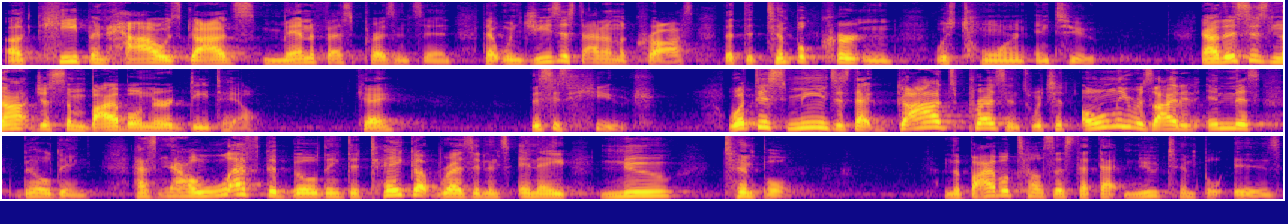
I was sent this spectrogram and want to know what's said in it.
uh, keep and house God's manifest presence in, that when Jesus died on the cross, that the temple curtain was torn in two. Now, this is not just some Bible nerd detail, okay? This is huge. What this means is that God's presence, which had only resided in this building, has now left the building to take up residence in a new temple. And the Bible tells us that that new temple is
